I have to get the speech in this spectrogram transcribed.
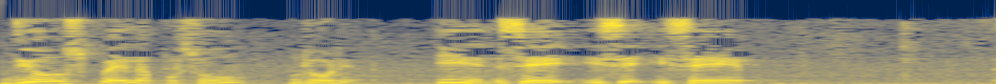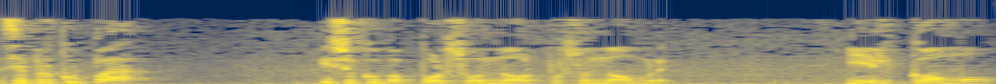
Dios vela por su gloria y se, y se, y se, se preocupa y se ocupa por su honor, por su nombre. Y el cómo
